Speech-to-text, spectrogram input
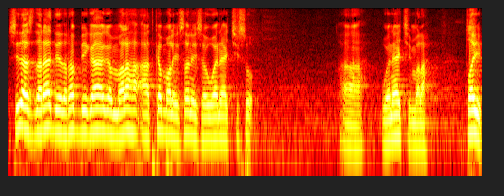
sidaas daraadeed rabbigaaga malaha aad ka malaysanaysa wanaajiso ah wanaaji malaha طيب.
